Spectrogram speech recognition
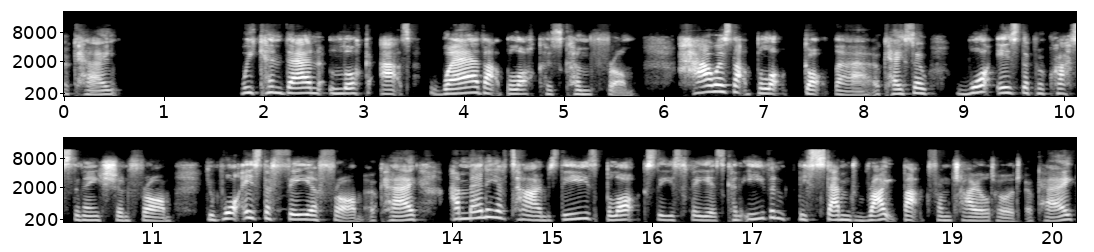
okay, we can then look at where that block has come from. How has that block got there? Okay, so what is the procrastination from? What is the fear from? Okay, and many of times these blocks, these fears can even be stemmed right back from childhood. Okay,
